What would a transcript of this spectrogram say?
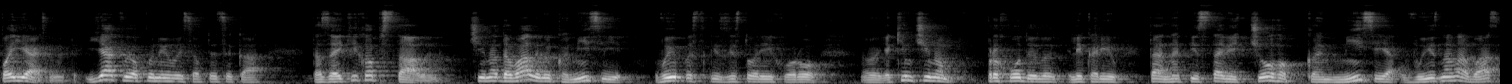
пояснювати, як ви опинилися в ТЦК та за яких обставин, чи надавали ви комісії виписки з історії хвороб, е, яким чином проходили лікарів, та на підставі чого комісія визнала вас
